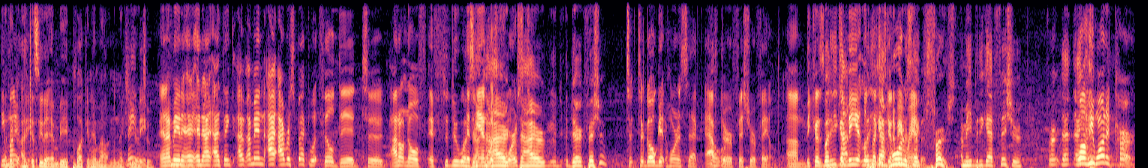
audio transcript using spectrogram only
He I might think I be. can see the NBA plucking him out in the next year or two. and I mean, and, and I, I think, I, I mean, I, I respect what Phil did to. I don't know if, if To do what? his to, hand to was hire, forced to hire Derek Fisher? to, to go get Hornacek after Fisher failed. Um, because But he to got, me, it looked but like he it was got going to be Hornacek Rambis. first. I mean, but he got Fisher first. That, Well, he wanted Kerr,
